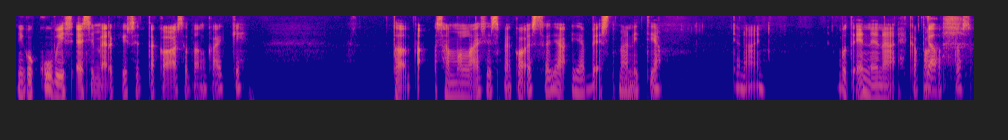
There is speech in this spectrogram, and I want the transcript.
niin kuin kuvis esimerkiksi, että kaasat on kaikki tuota, samanlaisissa mekoissa ja, ja bestmanit ja, ja näin. Mutta en enää ehkä pakottaisi.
